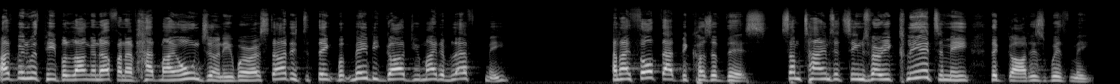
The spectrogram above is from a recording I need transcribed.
I've been with people long enough and I've had my own journey where I've started to think, but maybe God, you might have left me. And I thought that because of this. Sometimes it seems very clear to me that God is with me.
